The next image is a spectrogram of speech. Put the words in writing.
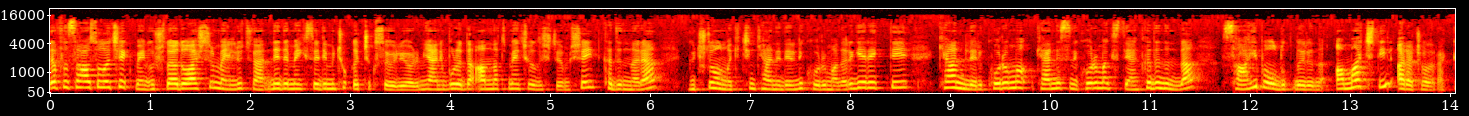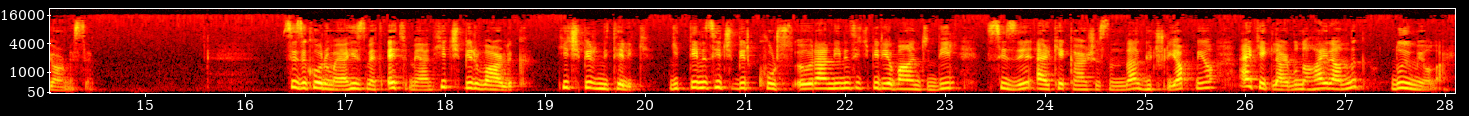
lafı sağa sola çekmeyin, uçlara dolaştırmayın lütfen. Ne demek istediğimi çok açık söylüyorum. Yani burada anlatmaya çalıştığım şey kadınlara güçlü olmak için kendilerini korumaları gerektiği, kendileri koruma, kendisini korumak isteyen kadının da sahip olduklarını amaç değil araç olarak görmesi. Sizi korumaya hizmet etmeyen hiçbir varlık, hiçbir nitelik, Gittiğiniz hiçbir kurs, öğrendiğiniz hiçbir yabancı dil sizi erkek karşısında güçlü yapmıyor. Erkekler buna hayranlık duymuyorlar.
